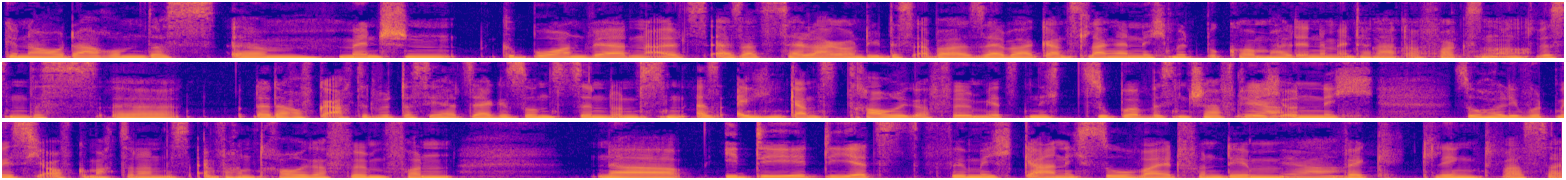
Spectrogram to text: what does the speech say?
genau darum, dass ähm, Menschen geboren werden als Ersatzteillager und die das aber selber ganz lange nicht mitbekommen, halt in einem Internat aufwachsen und wissen, dass äh, da darauf geachtet wird, dass sie halt sehr gesund sind. Und es ist also eigentlich ein ganz trauriger Film. Jetzt nicht super wissenschaftlich Ja. und nicht so Hollywood-mäßig aufgemacht, sondern es ist einfach ein trauriger Film von einer Idee, die jetzt für mich gar nicht so weit von dem Ja. wegklingt, was da,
